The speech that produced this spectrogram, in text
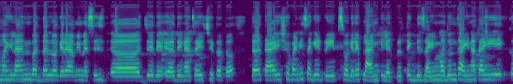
महिलांबद्दल वगैरे आम्ही मेसेज जे दे देण्याचं इच्छित होतं. तर त्या हिशोबाने सगळे ड्रेप्स वगैरे प्लॅन केलेत. प्रत्येक डिझाईन मधून काही ना काही एक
